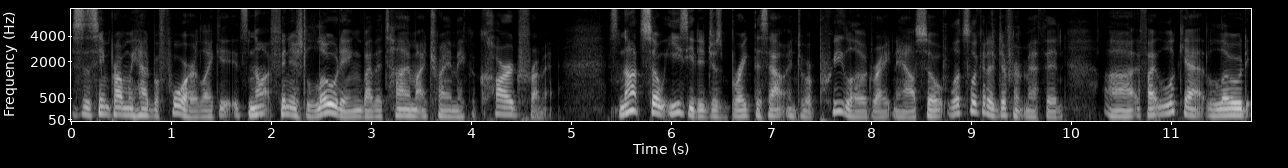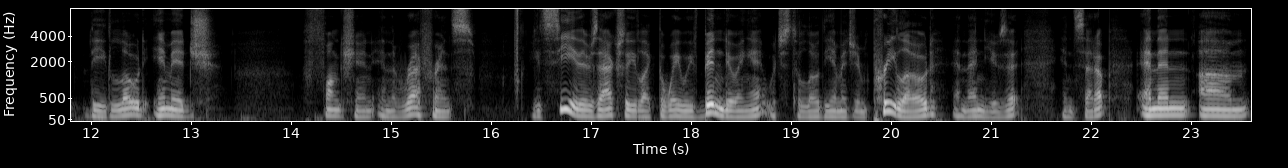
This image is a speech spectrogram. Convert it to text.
This is the same problem we had before. Like it's not finished loading by the time I try and make a card from it. It's not so easy to just break this out into a preload right now. So let's look at a different method. Uh, if I look at load the load image function in the reference, you can see there's actually like the way we've been doing it, which is to load the image in preload and then use it in setup. And then um,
